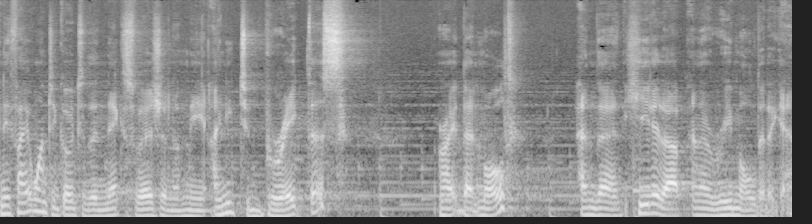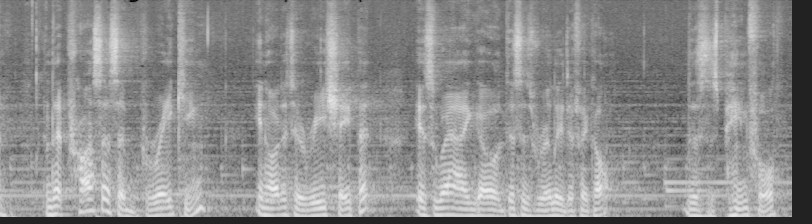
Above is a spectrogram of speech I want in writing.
And if I want to go to the next version of me, I need to break this, right, that mold, and then heat it up and then remold it again. And that process of breaking in order to reshape it is where I go, this is really difficult, this is painful,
